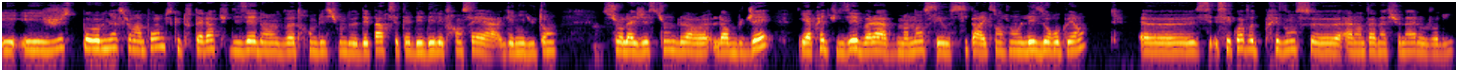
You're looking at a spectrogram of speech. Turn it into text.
Et, juste pour revenir sur un point, puisque tout à l'heure tu disais dans votre ambition de départ, c'était d'aider les Français à gagner du temps sur la gestion de leur, leur budget. Et après tu disais, voilà, maintenant c'est aussi par extension les Européens. Euh, c'est quoi votre présence euh, à l'international aujourd'hui?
